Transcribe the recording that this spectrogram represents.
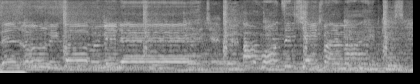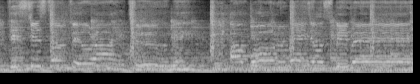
then only for a minute. I want to change my mind, cause this just don't feel right to me. I wanna raise your spirits.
